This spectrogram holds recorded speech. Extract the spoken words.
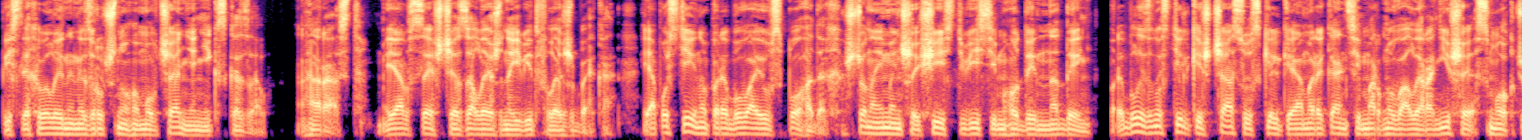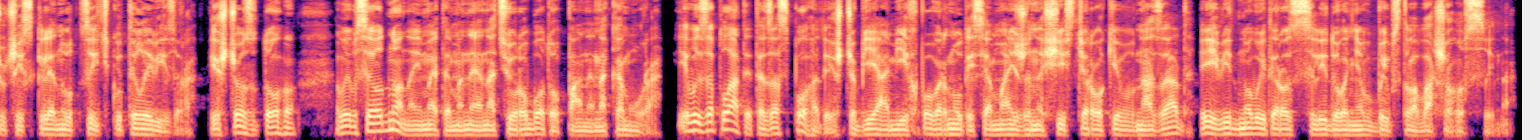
Після хвилини незручного мовчання Нік сказав Гаразд, я все ще залежний від флешбека. Я постійно перебуваю в спогадах щонайменше 6-8 годин на день, приблизно стільки ж часу, скільки американці марнували раніше, смокчучи скляну цицьку телевізора. І що з того? Ви все одно наймете мене на цю роботу, пане Накамура, і ви заплатите за спогади, щоб я міг повернутися майже на шість років назад і відновити розслідування вбивства вашого сина.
